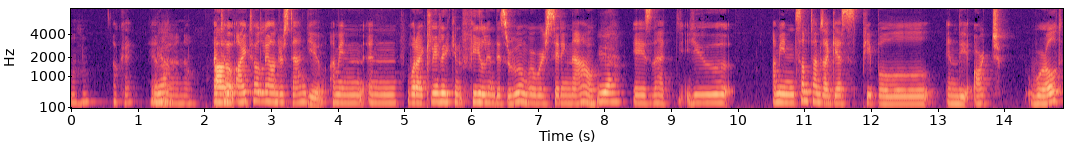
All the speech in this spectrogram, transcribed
Mm-hmm. Okay, yeah, yeah, I don't know. I, to- um, I totally understand you. I mean, and what I clearly can feel in this room where we're sitting now yeah. is that you. I mean, sometimes I guess people in the art world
